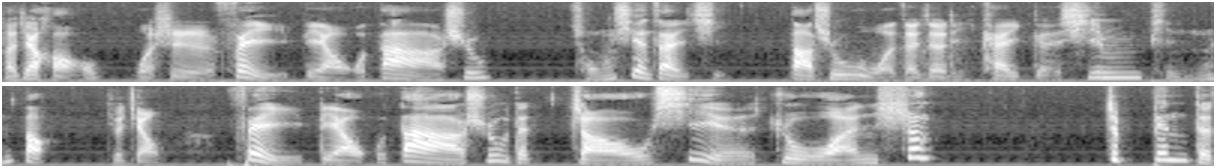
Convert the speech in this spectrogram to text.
大家好，我是废掉大叔。从现在起，大叔我在这里开一个新频道，就叫“废掉大叔的早泄转生”。这边的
